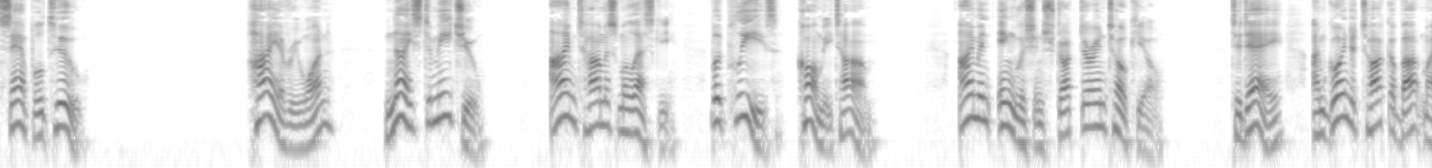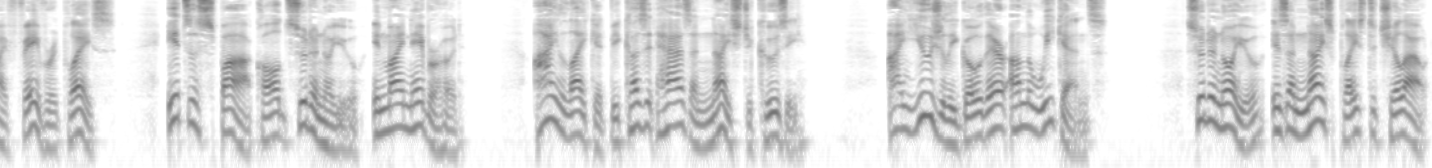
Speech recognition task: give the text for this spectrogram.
Sample 2. Hi, everyone. Nice to meet you. I'm Thomas Molesky, but please call me Tom. I'm an English instructor in Tokyo. Today, I'm going to talk about my favorite place. It's a spa called Suranoyu in my neighborhood. I like it because it has a nice jacuzzi. I usually go there on the weekends. Suranoyu is a nice place to chill out.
